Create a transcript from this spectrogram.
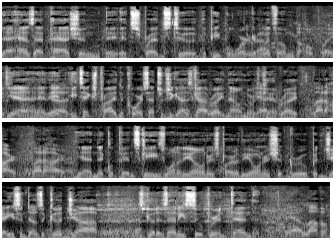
that has that passion, it, it spreads to the people working Throughout with him. the whole place. Yeah, Yeah, it and, he takes pride in the course. That's what you guys got right now in North Yeah. Kent, right? A lot of heart. A lot of heart. Yeah, Nick Lapienski is one of the owners, part of the ownership group, and Jason does a good job, as good as any superintendent. Yeah, I love him.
